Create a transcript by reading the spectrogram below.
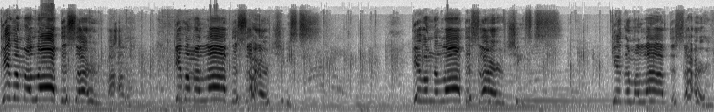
Give them a love to serve, Father. Give them a love to serve, Jesus. Give them the love to serve, Jesus. Give them a love to serve.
